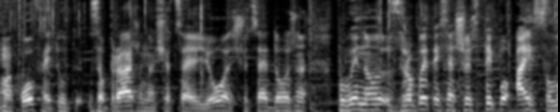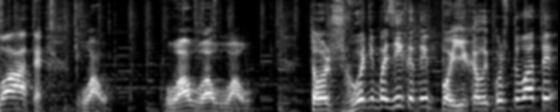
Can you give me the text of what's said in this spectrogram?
макофе. І тут зображено, що це льод, що це должно, повинно зробитися щось типу айс-лате. Вау! Вау, вау, вау. Тож, годі базікати, поїхали куштувати,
